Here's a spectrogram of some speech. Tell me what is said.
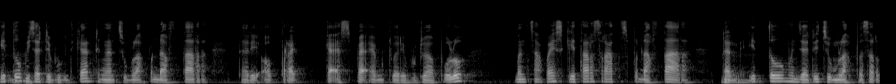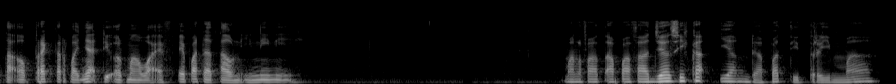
Itu bisa dibuktikan dengan jumlah pendaftar dari oprek KSPM 2020 mencapai sekitar 100 pendaftar. Dan itu menjadi jumlah peserta oprek terbanyak di Ormawa FE pada tahun ini nih. Manfaat apa saja sih, Kak, yang dapat diterima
